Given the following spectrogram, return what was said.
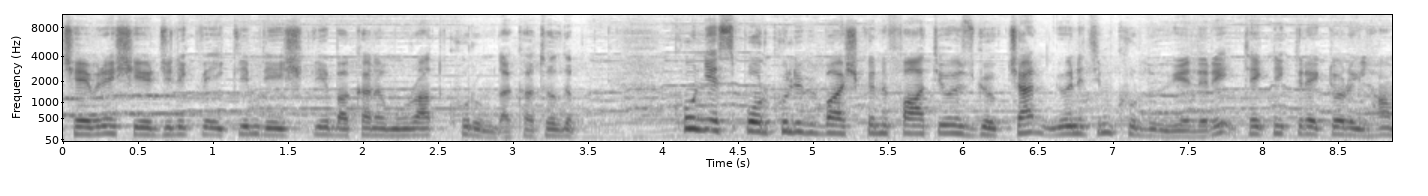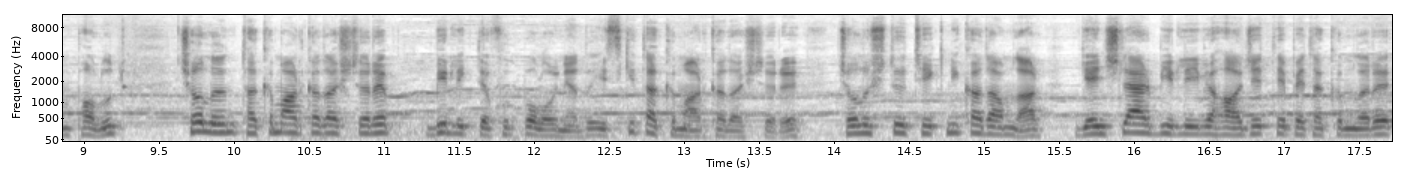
Çevre Şehircilik ve İklim Değişikliği Bakanı Murat Kurum da katıldı. Konya Spor Kulübü Başkanı Fatih Özgökçen, yönetim kurulu üyeleri, teknik direktör İlhan Palut, Çalık'ın takım arkadaşları, birlikte futbol oynadığı eski takım arkadaşları, çalıştığı teknik adamlar, Gençler Birliği ve Hacettepe takımları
